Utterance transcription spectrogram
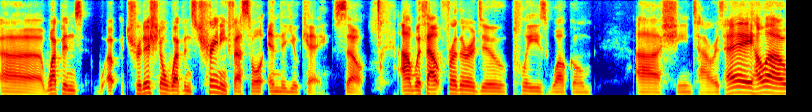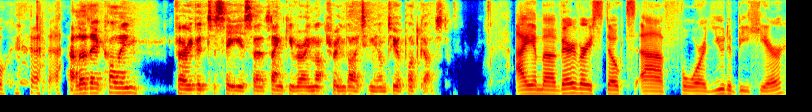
uh, weapons w- traditional weapons training festival in the UK. So, um, without further ado, please welcome uh, Sheen Towers. Hey, hello. hello there, Colin. Very good to see you, sir. Thank you very much for inviting me onto your podcast. I am uh, very, very stoked uh, for you to be here.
